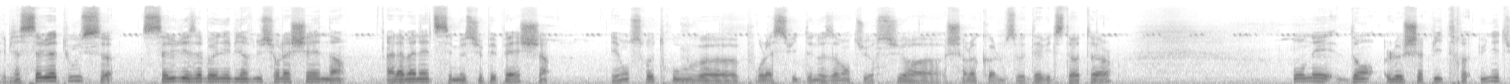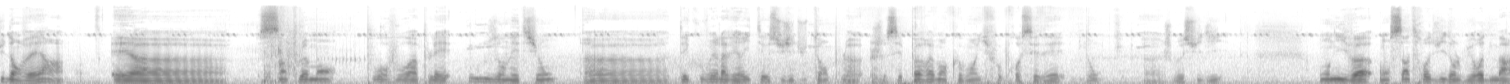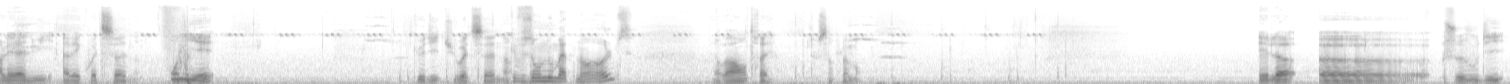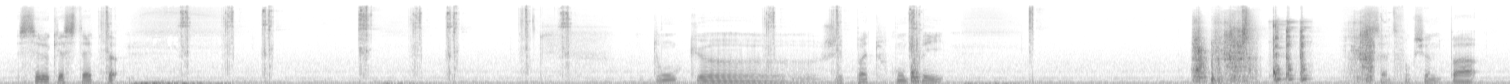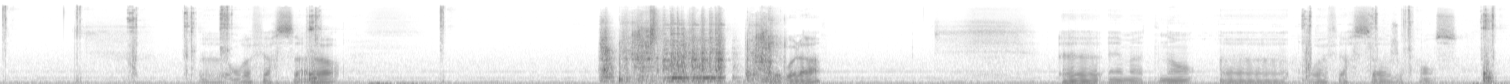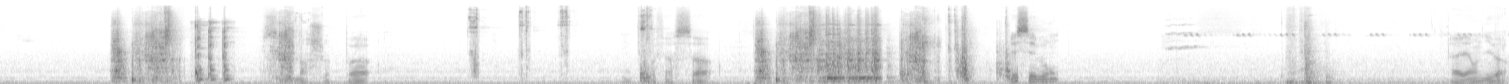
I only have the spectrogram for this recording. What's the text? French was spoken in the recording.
Eh bien salut à tous, salut les abonnés, bienvenue sur la chaîne. À la manette c'est Monsieur Pépèche et on se retrouve euh, pour la suite de nos aventures sur euh, Sherlock Holmes The Devil's Daughter. On est dans le chapitre Une étude en verre et euh, simplement pour vous rappeler où nous en étions, découvrir la vérité au sujet du temple, je sais pas vraiment comment il faut procéder donc je me suis dit on y va, on s'introduit dans le bureau de Marley la nuit avec Watson. On y est. Que dis-tu Watson? Que faisons-nous maintenant, Holmes? On va rentrer, tout simplement. Et là, euh, je vous dis, c'est le casse-tête. Donc, euh, j'ai pas tout compris. Ça ne fonctionne pas. Euh, on va faire ça alors. Et voilà. Euh, et maintenant, euh, on va faire ça, je pense. Ça ne marche pas. On va faire ça. Et c'est bon. Allez, on y va.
